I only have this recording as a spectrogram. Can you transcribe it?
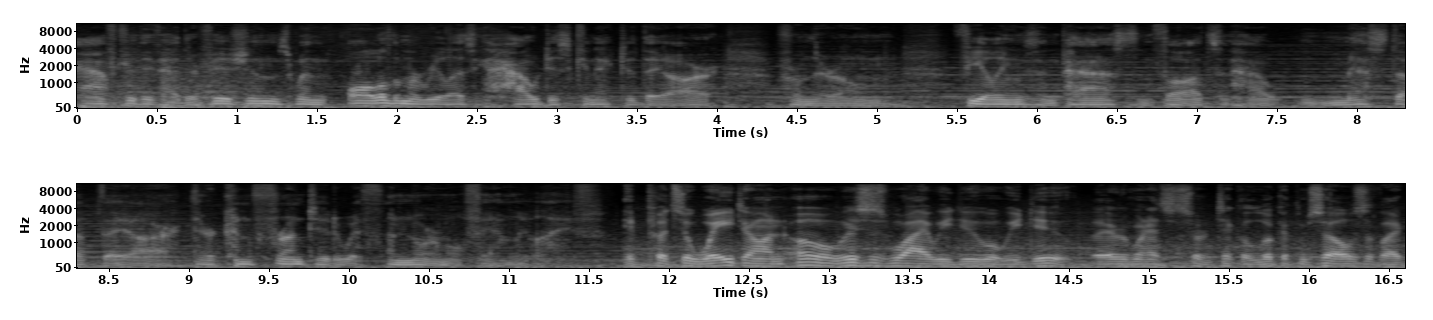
after they've had their visions, when all of them are realizing how disconnected they are from their own feelings and past and thoughts and how messed up they are, they're confronted with a normal family life. It puts a weight on, oh, this is why we do what we do. Everyone has to sort of take a look at themselves of like,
